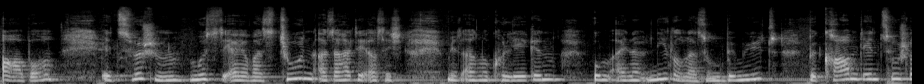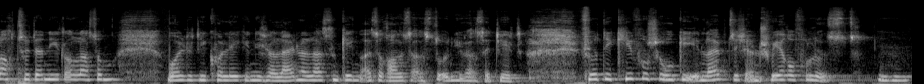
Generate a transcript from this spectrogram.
Aber inzwischen musste er ja was tun, also hatte er sich mit einer Kollegin um eine Niederlassung bemüht, bekam den Zuschlag zu der Niederlassung, wollte die Kollegin nicht alleine lassen, ging also raus aus der Universität. Für die Kieferchirurgie in Leipzig ein schwerer Verlust. Mhm.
